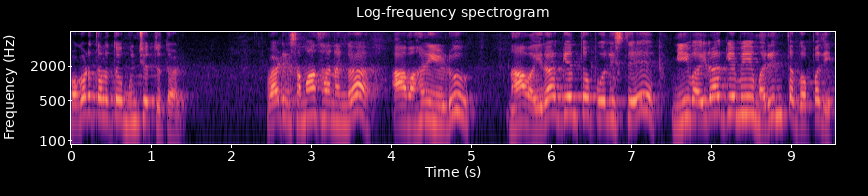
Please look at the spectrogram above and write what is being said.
పొగడతలతో ముంచెత్తుతాడు. వాటికి సమాధానంగా ఆ మహనీయుడు నా వైరాగ్యంతో పోలిస్తే మీ వైరాగ్యమే మరింత గొప్పది.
